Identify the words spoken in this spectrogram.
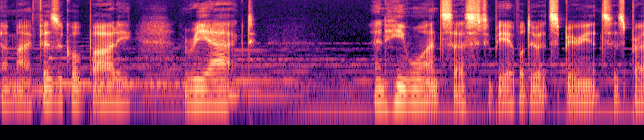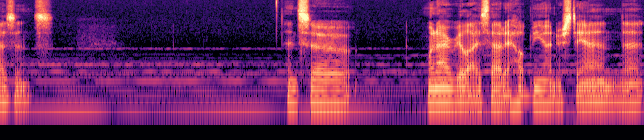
uh, my physical body react and he wants us to be able to experience his presence. And so when I realized that, it helped me understand that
